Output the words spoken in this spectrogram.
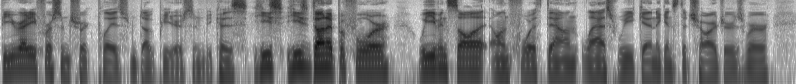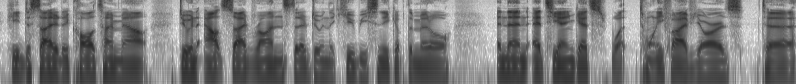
be ready for some trick plays from Doug Pederson because he's he's done it before. We even saw it on fourth down last weekend against the Chargers where he decided to call a timeout, do an outside run instead of doing the QB sneak up the middle, and then Etienne gets what 25 yards to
